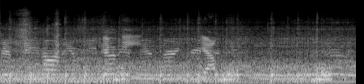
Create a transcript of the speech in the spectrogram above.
15 on MDW, 15. 1033. Yep.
